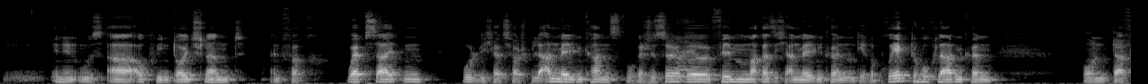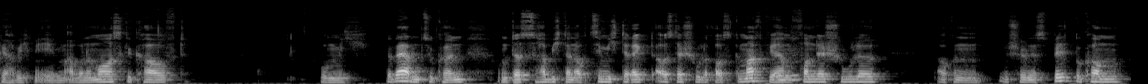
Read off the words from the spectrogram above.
in den USA, auch wie in Deutschland, einfach Webseiten, wo du dich als Schauspieler anmelden kannst, wo Regisseure, Ah, Filmemacher sich anmelden können und ihre Projekte hochladen können. Und dafür habe ich mir eben Abonnements gekauft, um mich bewerben zu können. Und das habe ich dann auch ziemlich direkt aus der Schule raus gemacht. Wir Mhm. haben von der Schule auch ein, ein schönes Bild bekommen,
